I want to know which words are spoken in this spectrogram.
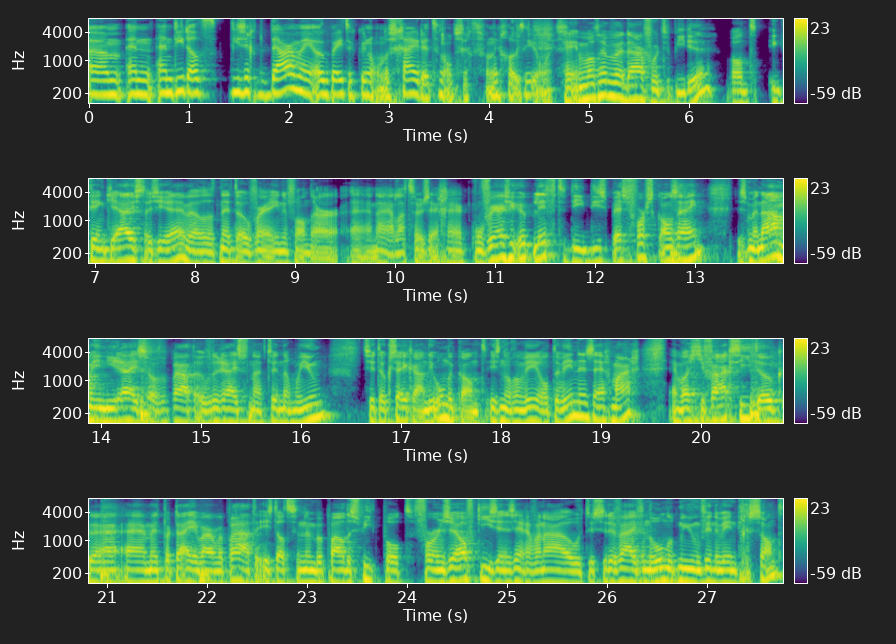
Um, en en die, dat, die zich daarmee ook beter kunnen onderscheiden... ten opzichte van die grote jongens. En wat hebben we daarvoor te bieden? Want ik denk juist als je, hè, we hadden het net over een of ander, uh, nou ja, laat zo zeggen, conversie-uplift, die, die best fors kan zijn. Dus met name in die reis, als we praten over de reis van naar 20 miljoen, zit ook zeker aan die onderkant, is nog een wereld te winnen, zeg maar. En wat je vaak ziet ook uh, uh, met partijen waar we praten, is dat ze een bepaalde sweetpot voor hunzelf kiezen en zeggen van nou, tussen de 5 en de 100 miljoen vinden we interessant.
